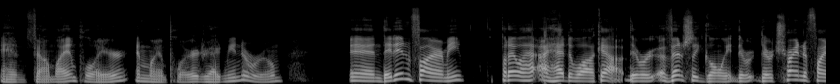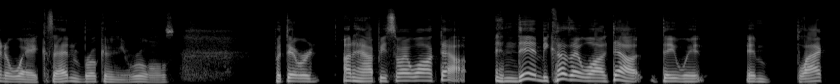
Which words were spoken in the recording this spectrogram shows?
and found my employer, and my employer dragged me in a room, and they didn't fire me but I, I had to walk out. They were eventually going. They were they were trying to find a way because I hadn't broken any rules, but they were unhappy, so I walked out. And then because I walked out, they went and black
